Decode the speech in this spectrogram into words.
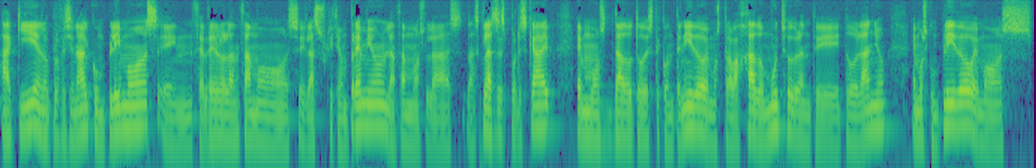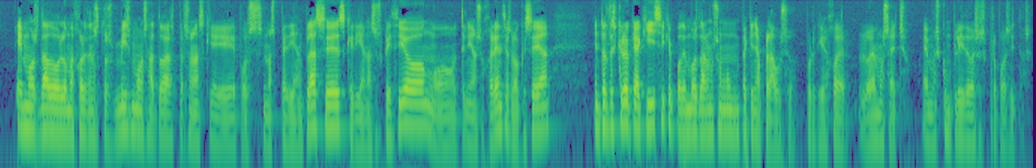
Aquí en lo profesional cumplimos, en febrero lanzamos eh, la suscripción premium, lanzamos las, las clases por Skype, hemos dado todo este contenido, hemos trabajado mucho durante todo el año, hemos cumplido, hemos hemos, dado lo mejor de nosotros mismos a todas las personas que pues, nos pedían clases, querían la suscripción o tenían sugerencias, lo que sea. Entonces creo que aquí sí que podemos darnos un, pequeño aplauso, porque, joder, lo hemos hecho, hemos cumplido esos propósitos.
